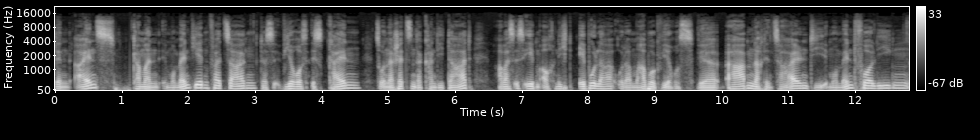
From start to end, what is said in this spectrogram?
Denn eins kann man im Moment jedenfalls sagen, das Virus ist kein zu unterschätzender Kandidat, aber es ist eben auch nicht Ebola oder Marburg-Virus. Wir haben nach den Zahlen, die im Moment vorliegen,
